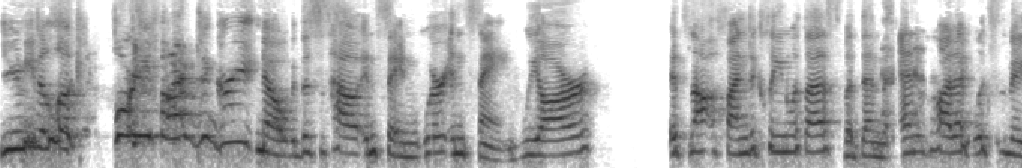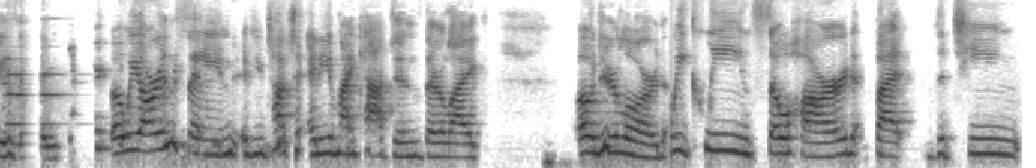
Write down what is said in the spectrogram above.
you need to look 45 degrees. No, this is how insane. We're insane. We are. It's not fun to clean with us, but then the end product looks amazing. But we are insane. If you talk to any of my captains, they're like, oh dear Lord. We clean so hard, but the team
